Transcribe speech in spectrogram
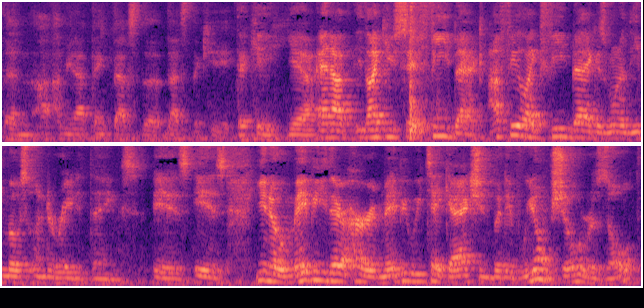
then I, mean I think that's the that's the key. The key, yeah, and I, like you said, feedback. I feel like feedback is one of the most underrated things. Is is you know maybe they're heard, maybe we take action, but if we don't show a result,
